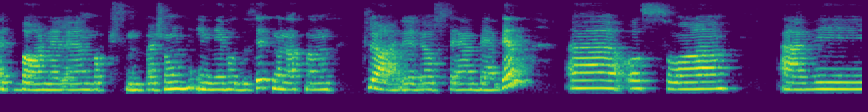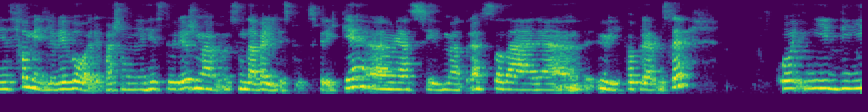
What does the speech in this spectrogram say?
et barn eller en voksen person inni hodet sitt, men at man klarer å se babyen. Uh, og så vi, formidler vi våre personlige historier, som, er, som, det er veldig stort sprik i. Uh, vi er syv mødre, så det er uh, ulike opplevelser. Og i, de,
